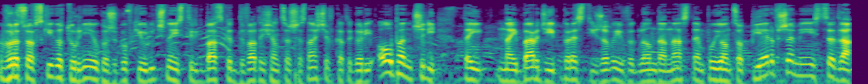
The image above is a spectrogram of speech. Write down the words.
wrocławskiego turnieju koszykówki ulicznej Street Basket 2016 w kategorii Open, czyli tej najbardziej prestiżowej, wygląda następująco. Pierwsze miejsce dla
